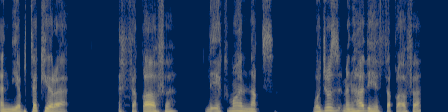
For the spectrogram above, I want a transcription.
أن يبتكر الثقافة لإكمال نقص وجزء من هذه الثقافة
